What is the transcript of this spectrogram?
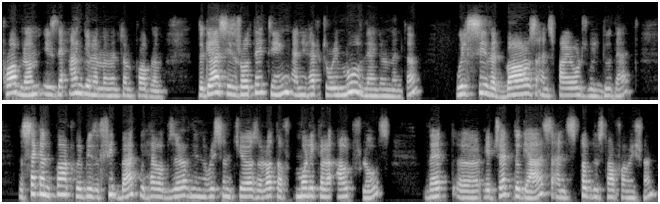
problem is the angular momentum problem. The gas is rotating and you have to remove the angular momentum. We'll see that bars and spirals will do that. The second part will be the feedback. We have observed in recent years a lot of molecular outflows that uh, eject the gas and stop the star formation.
